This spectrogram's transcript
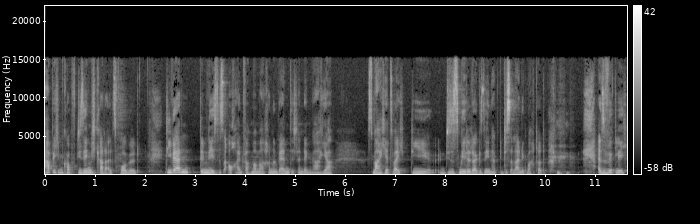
habe ich im Kopf, die sehen mich gerade als Vorbild. Die werden demnächst das auch einfach mal machen und werden sich dann denken, ach ja, das mache ich jetzt, weil ich die, dieses Mädel da gesehen habe, die das alleine gemacht hat. also wirklich,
